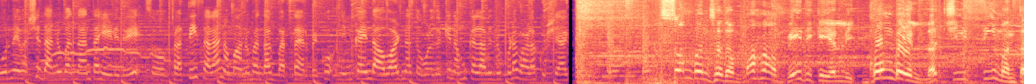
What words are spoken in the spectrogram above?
ಮೂರನೇ ವರ್ಷದ ಅನುಬಂಧ ಅಂತ ಹೇಳಿದ್ರಿ. ಸೊ ಪ್ರತಿ ಸಲ ನಮ್ಮ ಅನುಬಂಧಕ್ಕೆ ಬರ್ತಾ ಇರಬೇಕು. ನಿಮ್ಮ ಕೈಯಿಂದ ಅವಾರ್ಡ್ನ ತಗೊಳ್ಳೋದಕ್ಕೆ ನಮ್ಮ ಕಲಾವಿದ್ರು ಕೂಡ ಬಹಳ ಖುಷಿಯಾಗಿ ಸಂಬಂಧದ ಮಹಾ ವೇದಿಕೆಯಲ್ಲಿ ಗೊಂಬೆ ಲಚ್ಚಿ ಸೀಮಂತ.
